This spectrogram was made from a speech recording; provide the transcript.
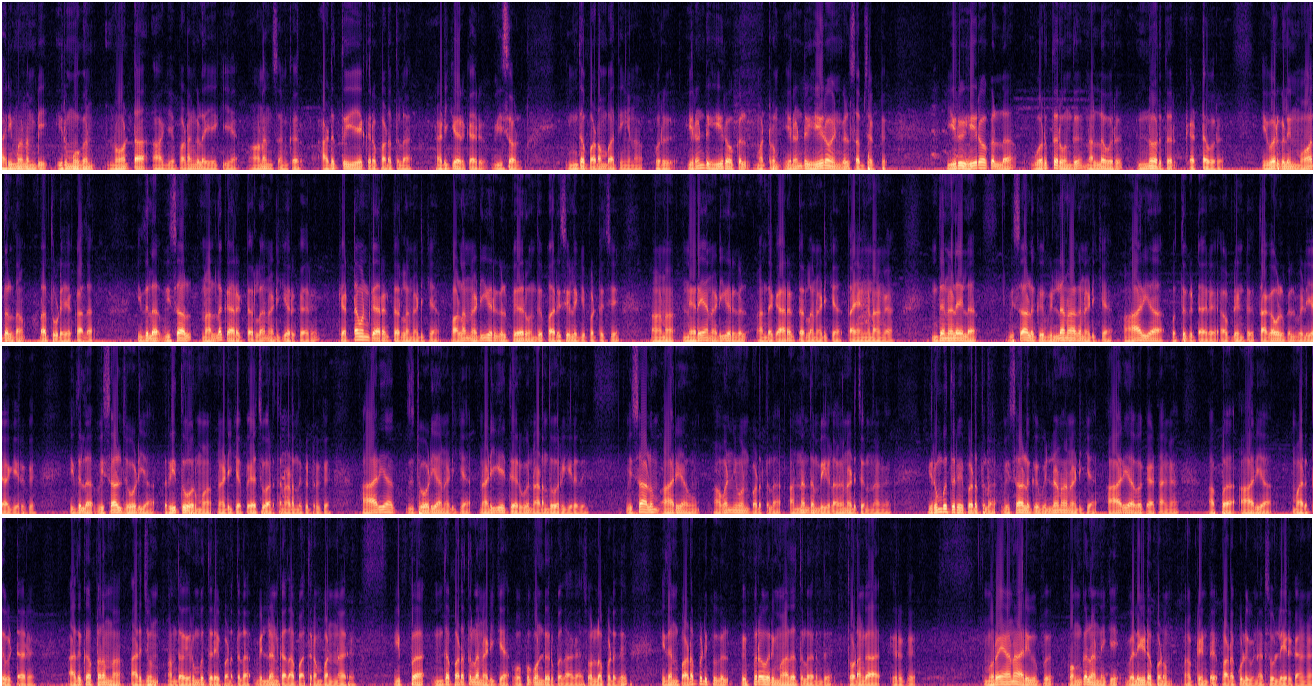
அரிம நம்பி இருமுகன் நோட்டா ஆகிய படங்களை இயக்கிய ஆனந்த் சங்கர் அடுத்து இயக்கிற படத்தில் நடிக்க இருக்கார் விஷால் இந்த படம் பார்த்தீங்கன்னா ஒரு இரண்டு ஹீரோக்கள் மற்றும் இரண்டு ஹீரோயின்கள் சப்ஜெக்ட் இரு ஹீரோக்களில் ஒருத்தர் வந்து நல்லவர் இன்னொருத்தர் கெட்டவர். இவர்களின் மோதல் தான் படத்துடைய கதை. இதில் விஷால் நல்ல கேரக்டரில் நடிக்க இருக்கார். கெட்டவன் கேரக்டரில் நடிக்க பல நடிகர்கள் பேர் வந்து பரிசீலிக்கப்பட்டுச்சு. ஆனால் நிறைய நடிகர்கள் அந்த கேரக்டரில் நடிக்க தயங்கினாங்க. இந்த நிலையில் விஷாலுக்கு வில்லனாக நடிக்க ஆர்யா ஒத்துக்கிட்டாரு அப்படின்ட்டு தகவல்கள் வெளியாகியிருக்கு இதில் விஷால் ஜோடியா ரீத்து வர்மா நடிக்க பேச்சுவார்த்தை நடந்துக்கிட்டு இருக்கு. ஆர்யா ஜோடியாக நடிக்க நடிகை தேர்வு நடந்து வருகிறது. விஷாலும் ஆர்யாவும் அவன் இவன் படத்தில் அண்ணன் தம்பிகளாக நடிச்சிருந்தாங்க. இரும்பு திரை படத்தில் விஷாலுக்கு வில்லனாக நடிக்க ஆர்யாவை கேட்டாங்க. அப்போ ஆர்யா மறுத்து விட்டார் அதுக்கப்புறம் தான் அர்ஜுன் அந்த இரும்பு திரைப்படத்தில் வில்லன் கதாபாத்திரம் பண்ணார். இப்போ இந்த படத்தில் நடிக்க ஒப்புக்கொண்டு இருப்பதாக சொல்லப்படுது. இதன் படப்பிடிப்புகள் பிப்ரவரி மாதத்திலிருந்து தொடங்க இருக்குது முறையான அறிவிப்பு பொங்கல் அன்னைக்கு வெளியிடப்படும் அப்படின்ட்டு படக்குழுவினர் சொல்லியிருக்காங்க.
